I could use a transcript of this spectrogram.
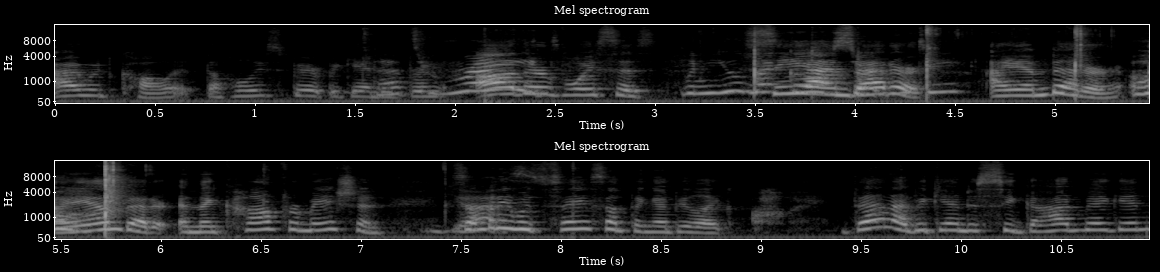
I would call it the Holy Spirit began That's to bring right. other voices. when you See, I'm better. I am better. I Oh. am better. And then confirmation. Somebody would say something, I'd be like, oh. then I began to see God, Megan,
